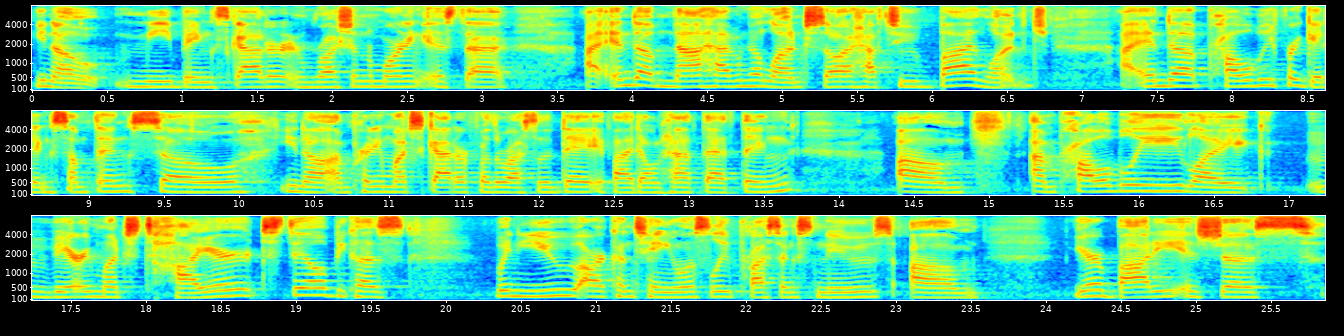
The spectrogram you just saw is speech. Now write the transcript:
you know, me being scattered and rushed in the morning is that I end up not having a lunch, so I have to buy lunch. I end up probably forgetting something, so you know, I'm pretty much scattered for the rest of the day if I don't have that thing. Um, I'm probably like very much tired still because when you are continuously pressing snooze, um, your body is just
